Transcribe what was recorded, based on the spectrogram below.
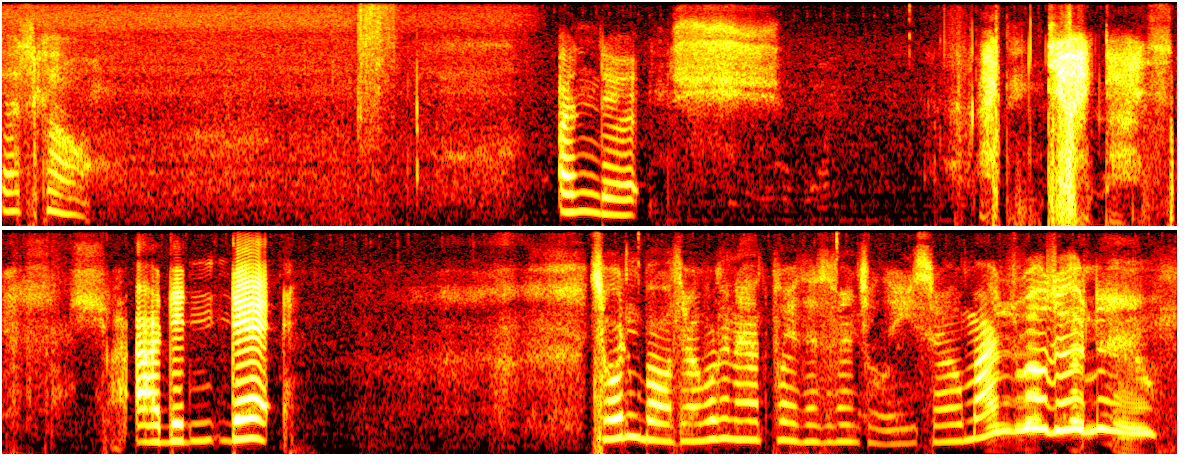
Let's go. Undo it. Shh. I didn't do it, guys. I didn't do it. Sword and ball throw. We're gonna have to play this eventually, so might as well do it now.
